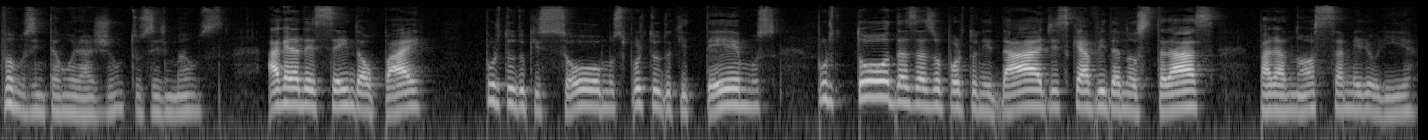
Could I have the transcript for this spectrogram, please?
Vamos então orar juntos, irmãos, agradecendo ao Pai por tudo que somos, por tudo que temos, por todas as oportunidades que a vida nos traz para a nossa melhoria,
